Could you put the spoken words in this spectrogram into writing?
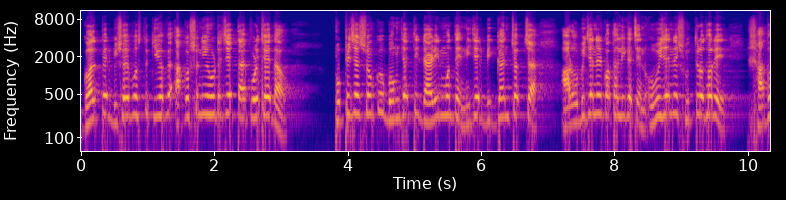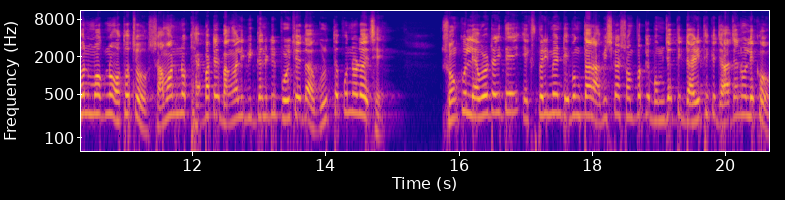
গল্পের বিষয়বস্তু কীভাবে আকর্ষণীয় উঠেছে তার পরিচয় দাও। প্রফেসর শঙ্কু বোমযাত্রীর ডায়েরির মধ্যে নিজের বিজ্ঞান চর্চা আর অভিযানের কথা লিখেছেন। অভিযানের সূত্র ধরে সাধনমগ্ন অথচ সামান্য খ্যাপাটে বাঙালি বিজ্ঞানীটির পরিচয় দাও। গুরুত্বপূর্ণ রয়েছে। শঙ্কুর ল্যাবরেটরিতে এক্সপেরিমেন্ট এবং তার আবিষ্কার সম্পর্কে বোমযাত্রীর ডায়েরি থেকে যা যেন লেখো।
